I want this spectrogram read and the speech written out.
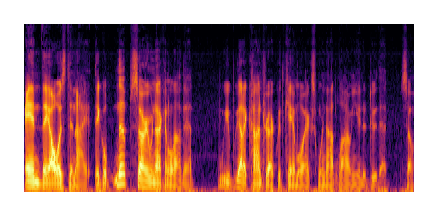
and they always deny it. They go, nope, sorry, we're not going to allow that. We've got a contract with KMOX. We're not allowing you to do that. So,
